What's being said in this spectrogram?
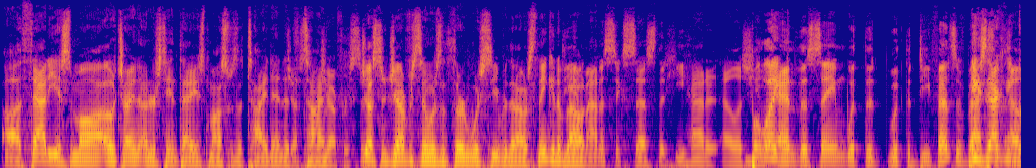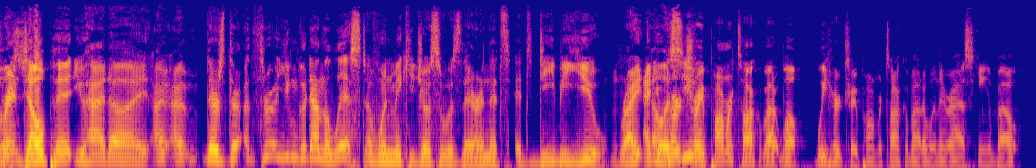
Uh, Thaddeus Moss, which I understand Thaddeus Moss was a tight end at Justin the time. Jefferson. Justin Jefferson was the third receiver that I was thinking about. the amount of success that he had at LSU, But, like- and the same with the with the defensive backs. Exactly, Grant LSU. Delpit. You had uh, I, I, there's there, through, you can go down the list of when Mickey Joseph was there, and it's it's DBU, right? Mm-hmm. And you heard Trey Palmer talk about it. Well, we heard Trey Palmer talk about it when they were asking about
